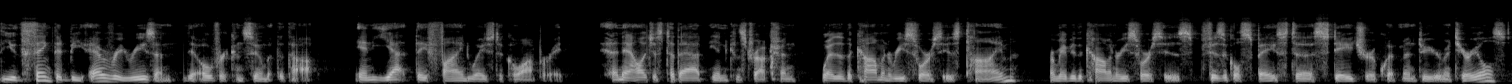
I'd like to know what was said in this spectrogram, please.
You'd think there'd be every reason to overconsume at the top, and yet they find ways to cooperate. Analogous to that in construction, whether the common resource is time, or maybe the common resource is physical space to stage your equipment or your materials,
